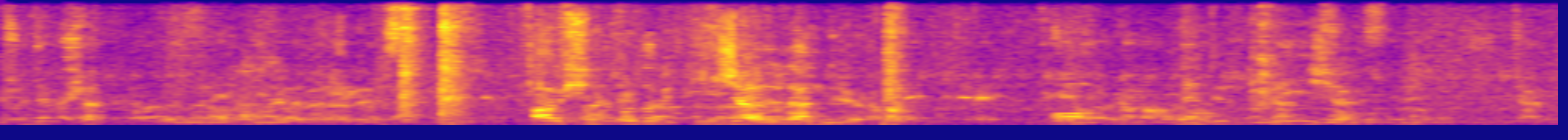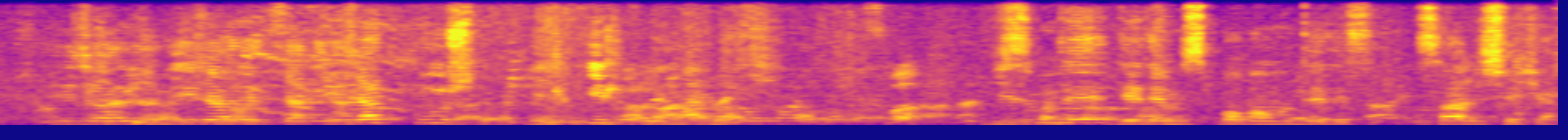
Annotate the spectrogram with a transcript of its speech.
üçüncü kuşak Ömer Altınay ile beraberiz. Abi şimdi burada bir icat eden diyor. O nedir? Ne icat? İcat eden, icat yani icat buluş demek. İlk, ilk manada. Bizim de dedemiz, babamın dedesi Salih Şeker.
